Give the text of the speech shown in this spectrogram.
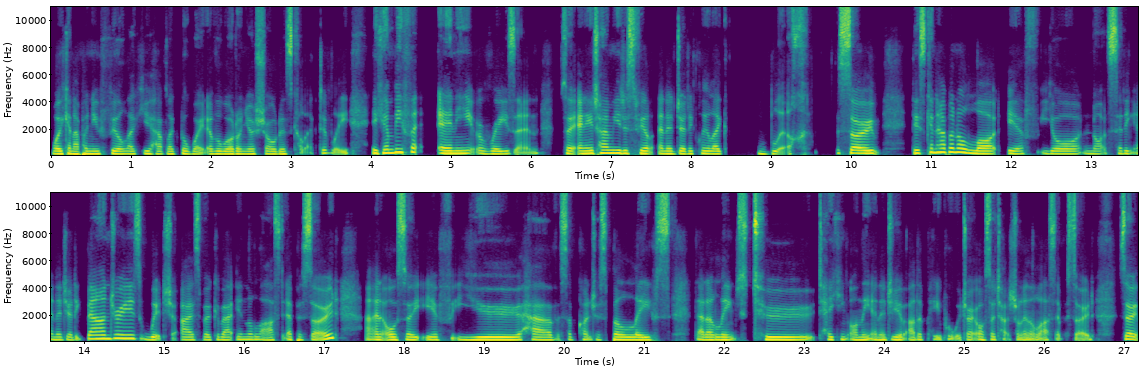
woken up and you feel like you have like the weight of the world on your shoulders collectively. It can be for any reason. So, anytime you just feel energetically like blech, so, this can happen a lot if you're not setting energetic boundaries, which I spoke about in the last episode. And also, if you have subconscious beliefs that are linked to taking on the energy of other people, which I also touched on in the last episode. So,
